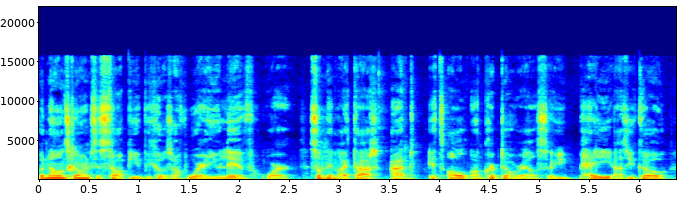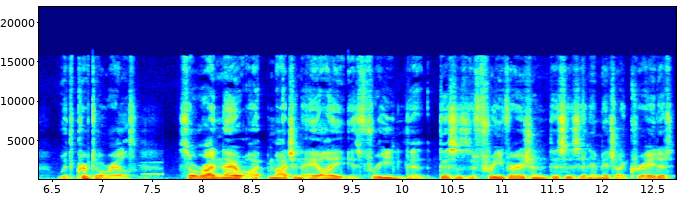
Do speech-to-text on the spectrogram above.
But no one's going to stop you because of where you live or something like that. And it's all on crypto rails. So you pay as you go with crypto rails. So right now, I Imagine AI is free. This is a free version. This is an image I created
